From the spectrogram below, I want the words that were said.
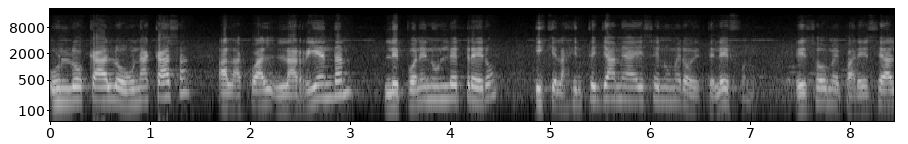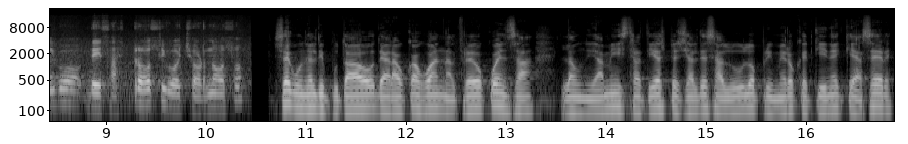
un local o una casa a la cual la riendan, le ponen un letrero y que la gente llame a ese número de teléfono. Eso me parece algo desastroso y bochornoso. Según el diputado de Arauca Juan Alfredo Cuenza, la Unidad Administrativa Especial de Salud lo primero que tiene que hacer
